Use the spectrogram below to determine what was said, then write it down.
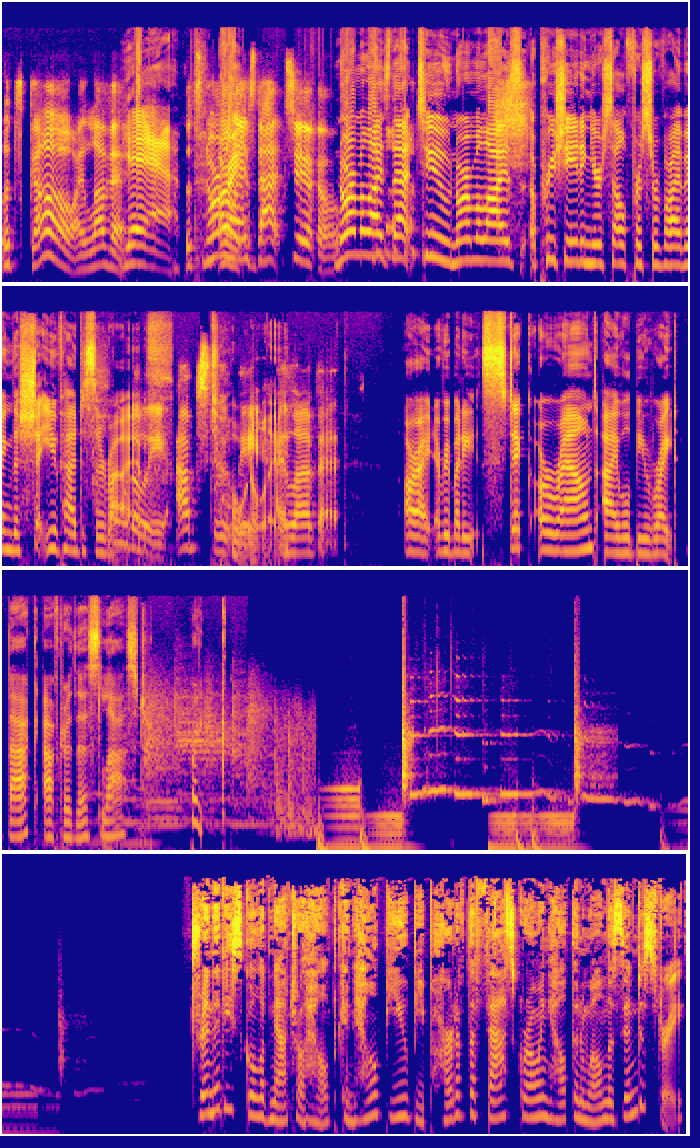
Let's go. I love it. Yeah. Let's normalize right. that too. Normalize that too. Normalize appreciating yourself for surviving the shit you've had to survive. Totally. Absolutely. Totally. I love it. All right, everybody, stick around. I will be right back after this last break. Trinity School of Natural Health can help you be part of the fast growing health and wellness industry.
